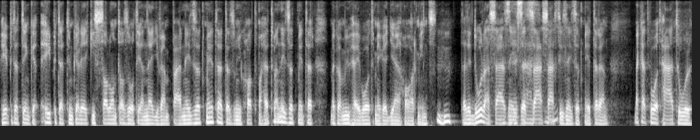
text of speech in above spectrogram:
Építettünk, építettünk elé egy kis szalont, az volt ilyen 40 pár négyzetméter, ez mondjuk 60-70 négyzetméter, meg a műhely volt még egy ilyen 30. Uh-huh. Tehát egy durván 100 négyzet, 100-110 négyzetméteren. Meg hát volt hátul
